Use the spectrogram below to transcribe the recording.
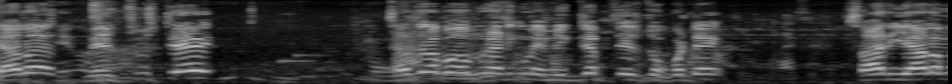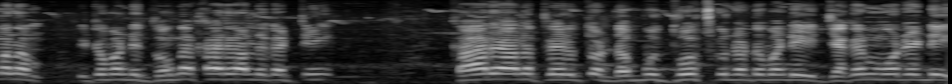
ఇలా మేము చూస్తే చంద్రబాబు నాయుడికి మేము విజ్ఞప్తి చేసేది ఒకటే. సార్ ఇవాళ మనం ఇటువంటి దొంగ కార్యాలు కట్టి కార్యాల పేరుతో డబ్బు దోచుకున్నటువంటి జగన్మోహన్ రెడ్డి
